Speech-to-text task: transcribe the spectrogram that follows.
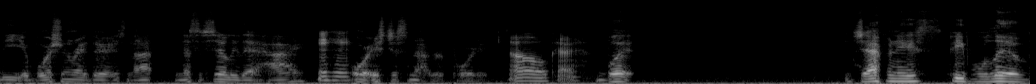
the abortion rate there is not necessarily that high, Mhm. or it's just not reported. Oh, okay. but Japanese people live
